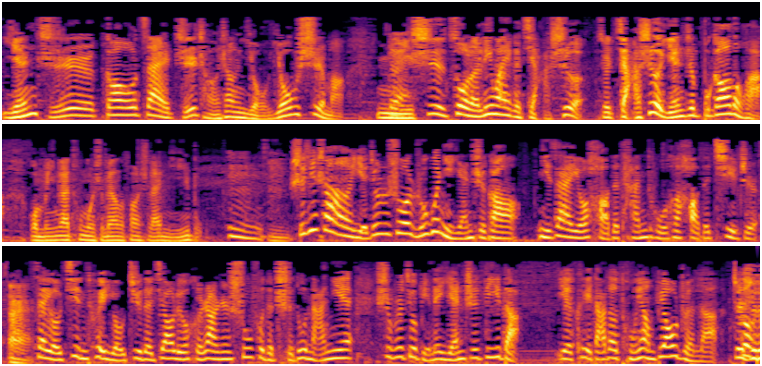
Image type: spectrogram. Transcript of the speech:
颜值高在职场上有优势嘛？你是做了另外一个假设，就假设颜值不高的话，我们应该通过什么样的方式来弥补？嗯，嗯实际上也就是说，如果你颜值高，你再有好的谈吐和好的气质，哎，再有进退有据的交流和让人舒服的尺度拿捏，是不是就比那颜值低的也可以达到同样标准的？这是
